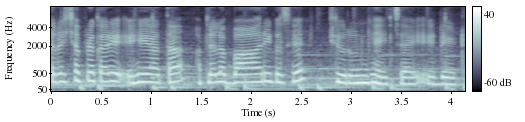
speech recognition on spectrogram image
तर अशा प्रकारे हे आता आपल्याला बारीक असे चिरून घ्यायचं आहे देठ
